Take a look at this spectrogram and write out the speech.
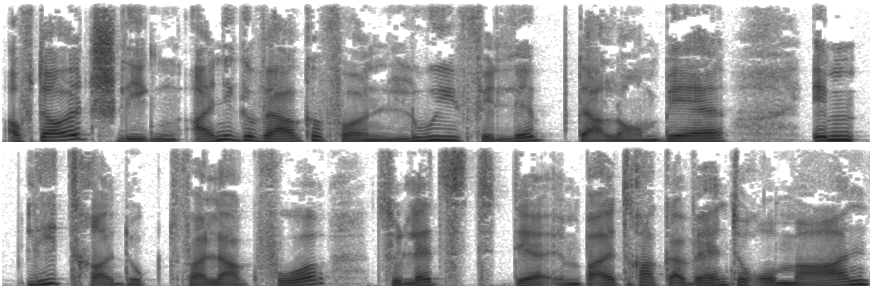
Auf Deutsch liegen einige Werke von Louis-Philippe d'Alembert im Litradukt Verlag vor, zuletzt der im Beitrag erwähnte Roman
